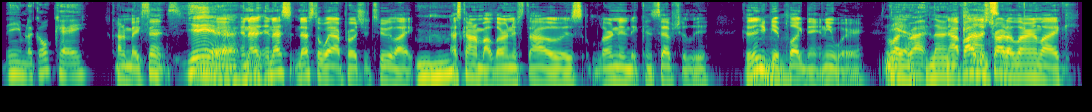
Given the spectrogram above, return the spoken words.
Then you're like, okay, kind of makes sense. Yeah. and that, and that's that's the way I approach it too. Like that's kind of my learning style is learning it conceptually, because then you get mm-hmm. plugged in anywhere. Right, Yeah, right. learn Now, the if I just try to learn like,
